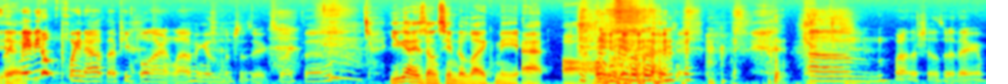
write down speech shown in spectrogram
Like maybe don't point out that people aren't laughing as much as you expect them. You guys don't seem to like me at all. Um, what other shows are there?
